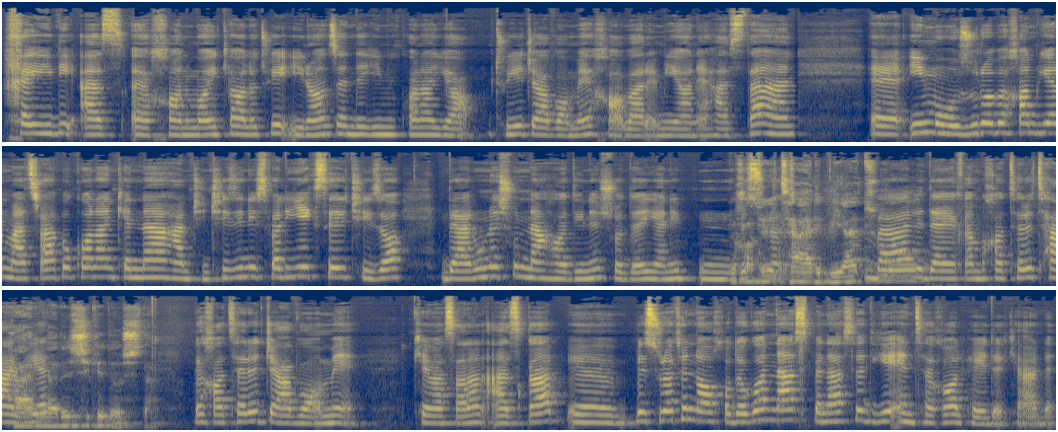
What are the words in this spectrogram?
خیلی از خانمایی که حالا توی ایران زندگی می‌کنن یا توی جوامع خاور میانه هستن این موضوع رو بخوام بیان مطرح بکنن که نه همچین چیزی نیست ولی یک سری چیزا درونشون نهادینه شده. یعنی به خاطر تربیت بله دقیقا به خاطر تربیت که داشتن. به خاطر جوامع که مثلا از قبل به صورت ناخودآگاه نسل به نسل دیگه انتقال پیدا کرده.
